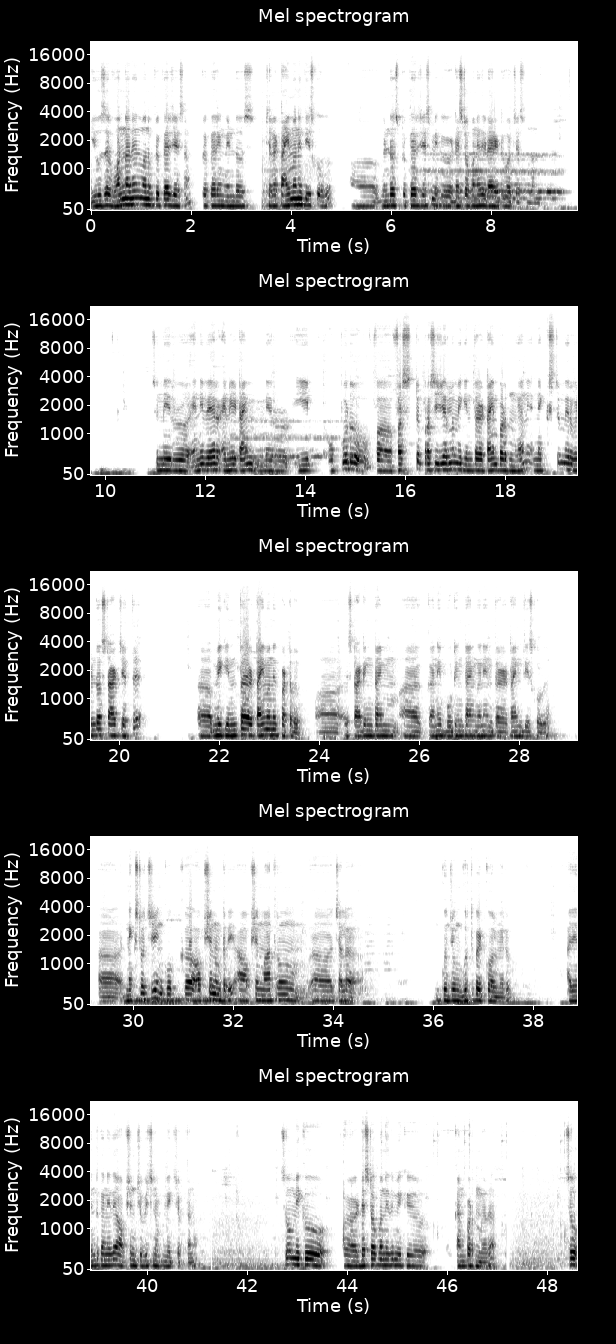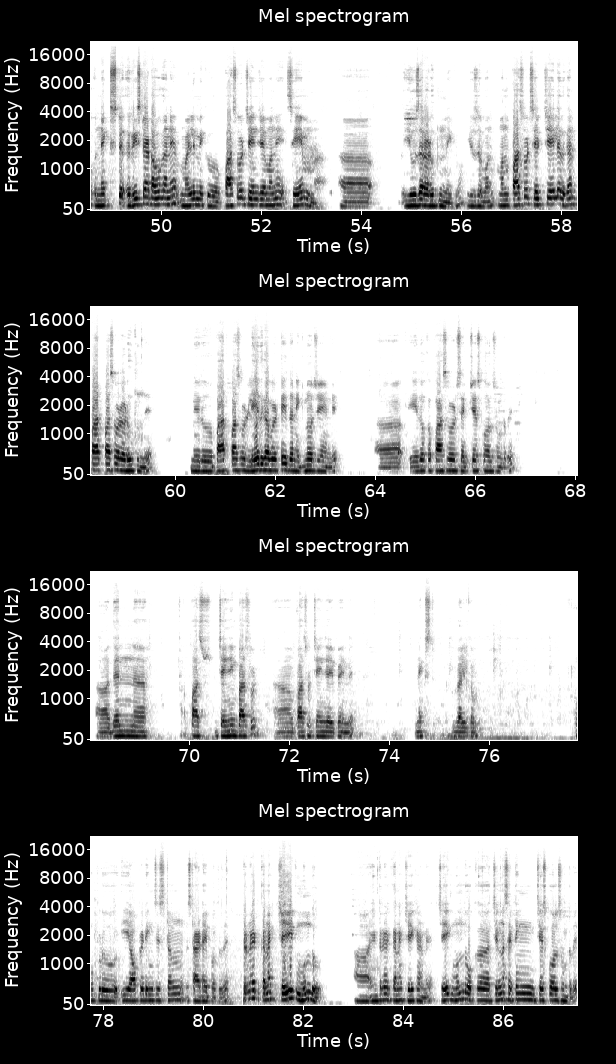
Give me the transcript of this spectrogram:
యూజర్ వన్ అనేది మనం ప్రిపేర్ చేసాం. ప్రిపేరింగ్ విండోస్ చాలా టైం అనేది తీసుకోదు. Uh, విండోస్ ప్రిపేర్ చేసి మీకు డెస్క్టాప్ అనేది డైరెక్ట్గా వచ్చేస్తుంది అంతే. సో మీరు ఎనీవేర్ ఎనీ టైం మీరు ఈ ఇప్పుడు uh, ఫస్ట్ ప్రొసీజర్లో మీకు ఇంత టైం పడుతుంది కానీ నెక్స్ట్ మీరు విండోస్ స్టార్ట్ చేస్తే మీకు ఇంత టైం అనేది పట్టదు. స్టార్టింగ్ టైం కానీ బూటింగ్ టైం కానీ ఇంత టైం తీసుకోదు. నెక్స్ట్ వచ్చి ఇంకొక ఆప్షన్ ఉంటుంది. ఆ ఆప్షన్ మాత్రం చాలా కొంచెం గుర్తుపెట్టుకోవాలి మీరు. అది ఎందుకనేది ఆప్షన్ చూపించినప్పుడు మీకు చెప్తాను. సో మీకు డెస్క్టాప్ అనేది మీకు కనపడుతుంది కదా? సో నెక్స్ట్ రీస్టార్ట్ అవ్వగానే మళ్ళీ మీకు పాస్వర్డ్ చేంజ్ చేయమని సేమ్ యూజర్ అడుగుతుంది మీకు యూజర్ వన్ మనం పాస్వర్డ్ సెట్ చేయలేదు కానీ పాత పాస్వర్డ్ అడుగుతుంది. మీరు పాత పాస్వర్డ్ లేదు కాబట్టి దాన్ని ఇగ్నోర్ చేయండి. ఏదో ఒక పాస్వర్డ్ సెట్ చేసుకోవాల్సి ఉంటుంది. Then pass changing password password change అయిపోయింది. నెక్స్ట్ వెల్కమ్ ఇప్పుడు ఈ ఆపరేటింగ్ సిస్టమ్ స్టార్ట్ అయిపోతుంది. ఇంటర్నెట్ కనెక్ట్ చేయక ముందు ఇంటర్నెట్ కనెక్ట్ చేయకండి. చేయక ముందు ఒక చిన్న సెట్టింగ్ చేసుకోవాల్సి ఉంటుంది.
